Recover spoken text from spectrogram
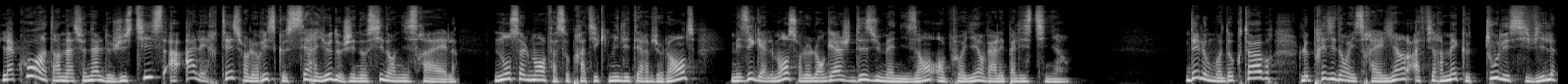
La Cour internationale de justice a alerté sur le risque sérieux de génocide en Israël, non seulement face aux pratiques militaires violentes, mais également sur le langage déshumanisant employé envers les Palestiniens. Dès le mois d'octobre, le président israélien affirmait que tous les civils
